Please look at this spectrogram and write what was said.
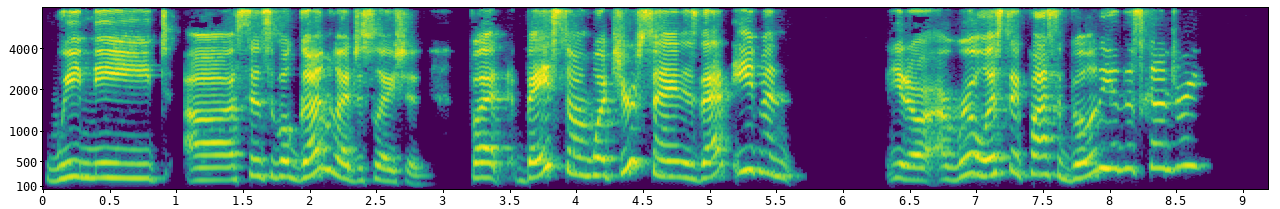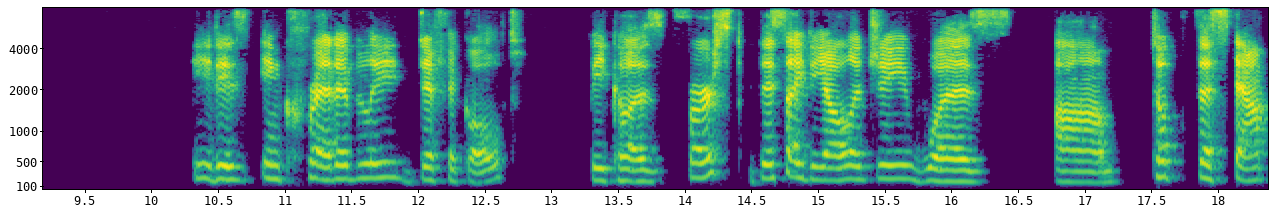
we need uh, sensible gun legislation. But based on what you're saying, is that even you know a realistic possibility in this country? It is incredibly difficult because first this ideology was um, took the stamp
